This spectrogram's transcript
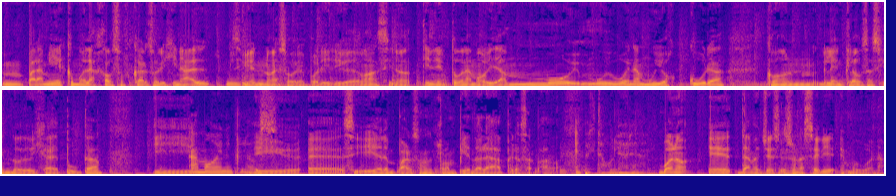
mm, para mí es como la House of Cards original, Mira. si bien no es sobre política y demás, sino tiene toda una movida muy, muy buena, muy oscura, con Glenn Close haciendo de hija de puta. Y, Amo Glenn Close. Y eh, sí, y Ellen Parsons rompiéndola, pero zarpado. Espectacular. Bueno, eh, Damages es una serie, es muy buena.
